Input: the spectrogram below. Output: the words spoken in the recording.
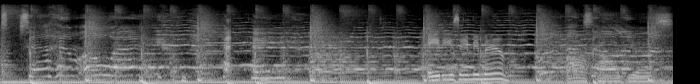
to tear him away. Hey, 80s Aimee Mann. oh, God, yes.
